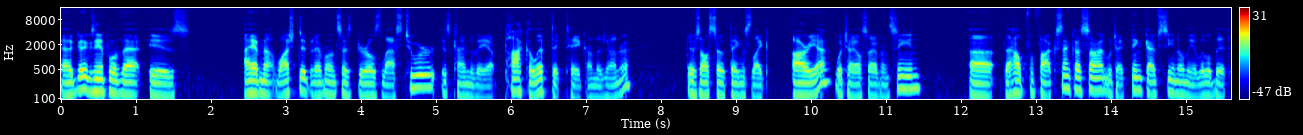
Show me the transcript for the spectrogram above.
A good example of that is I have not watched it, but everyone says Girls Last Tour is kind of a apocalyptic take on the genre. There's also things like Aria, which I also haven't seen, uh, The Helpful Fox Senko-san, which I think I've seen only a little bit,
